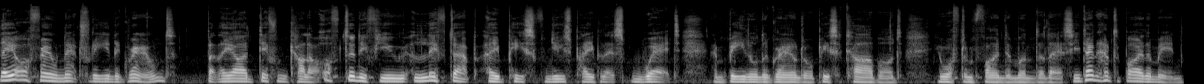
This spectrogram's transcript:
they are found naturally in the ground, but they are a different colour. Often, if you lift up a piece of newspaper that's wet and been on the ground or a piece of cardboard, you often find them under there. So you don't have to buy them in.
